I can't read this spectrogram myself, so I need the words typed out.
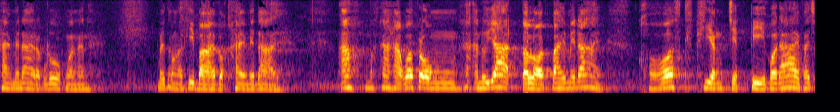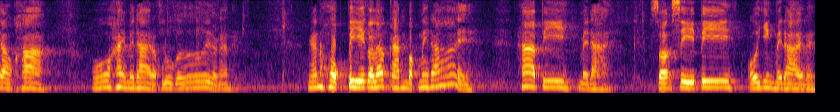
ให้ไม่ได้หรอกลูกว่างั้น ไม่ต้องอธิบายบอกให้ไม่ได้เอา้าถ้าหากว่าพระองค์อนุญาตตลอดไปไม่ได้ ขอเพียงเจ็ดปีก็ได้พระเจ้าข้าโอ้ให้ไม่ได้หรอกลูกเอ้ยอย่างนั้น งั้นหกปีก็แล้วกันบอกไม่ได้ห้าปีไม่ได้สี่ปีโอ้ยิ่งไม่ได้เลย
